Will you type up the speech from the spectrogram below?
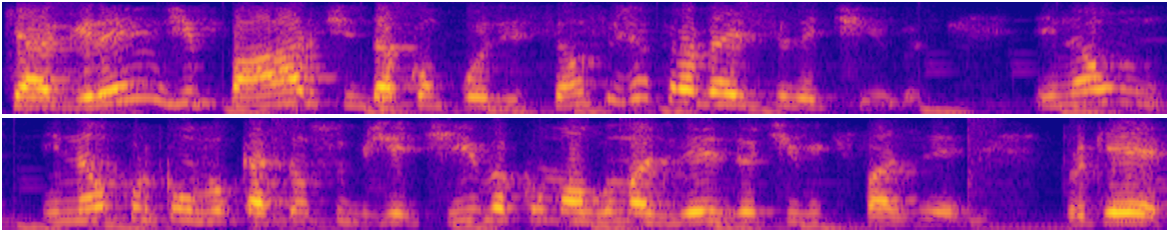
que a grande parte da composição seja através de seletivas e não e não por convocação subjetiva como algumas vezes eu tive que fazer, porque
